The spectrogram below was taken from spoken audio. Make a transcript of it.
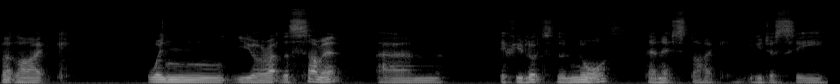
but like when you're at the summit, um, if you look to the north, then it's like you just see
